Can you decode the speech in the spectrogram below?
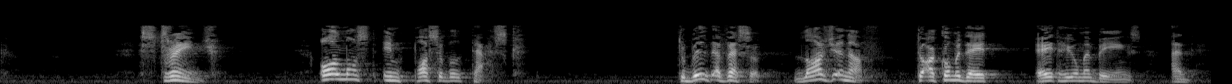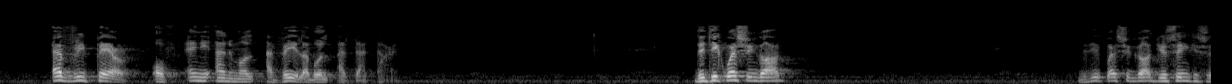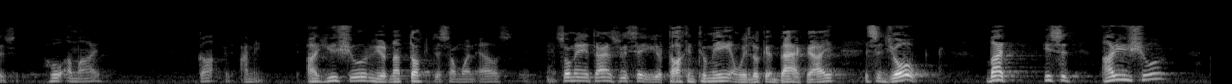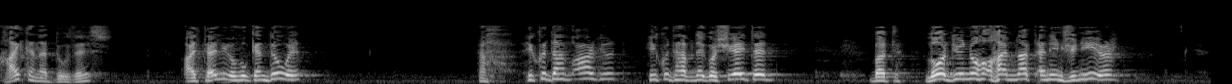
Strange, almost impossible task. To build a vessel large enough to accommodate eight human beings and every pair of any animal available at that time. Did he question God? Did he question God? You think he says, Who am I? God, I mean, are you sure you're not talking to someone else? So many times we say, You're talking to me, and we're looking back, right? It's a joke. But he said, Are you sure? I cannot do this. I'll tell you who can do it. Ah, He could have argued. He could have negotiated. But Lord, you know I'm not an engineer,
